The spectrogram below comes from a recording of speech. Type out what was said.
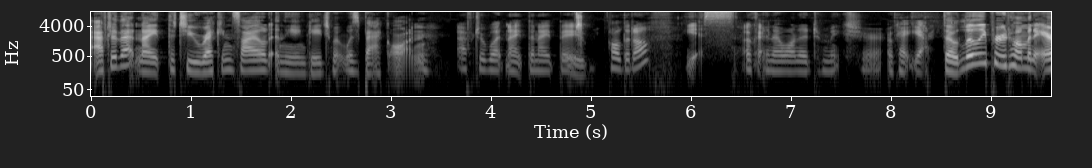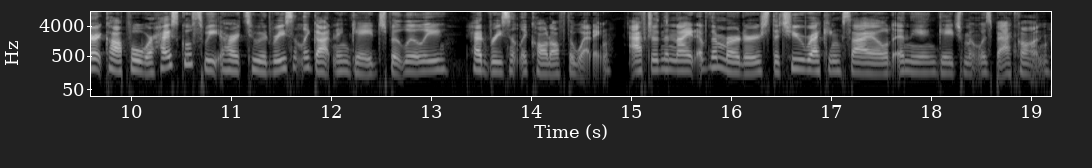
After that night, the two reconciled and the engagement was back on. After what night? The night they called it off? Yes. Okay. And I wanted to make sure. Okay, yeah. So Lily Prudhomme and Eric Copple were high school sweethearts who had recently gotten engaged, but Lily had recently called off the wedding. After the night of the murders, the two reconciled and the engagement was back on.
